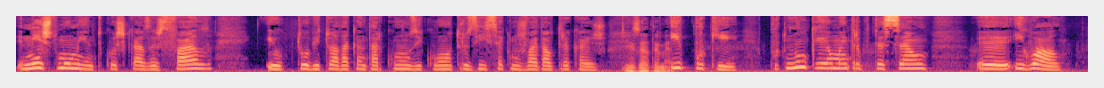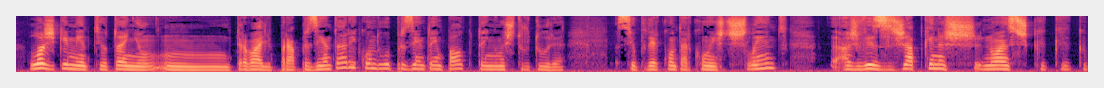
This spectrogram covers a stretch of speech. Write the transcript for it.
Neste momento, com as casas de fado, eu estou habituada a cantar com uns e com outros e isso é que nos vai dar o traquejo. Exatamente. E porquê? Porque nunca é uma interpretação eh, igual. Logicamente, eu tenho um, trabalho para apresentar e quando o apresento em palco tenho uma estrutura. Se eu puder contar com este excelente, às vezes já há pequenas nuances que, que- que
